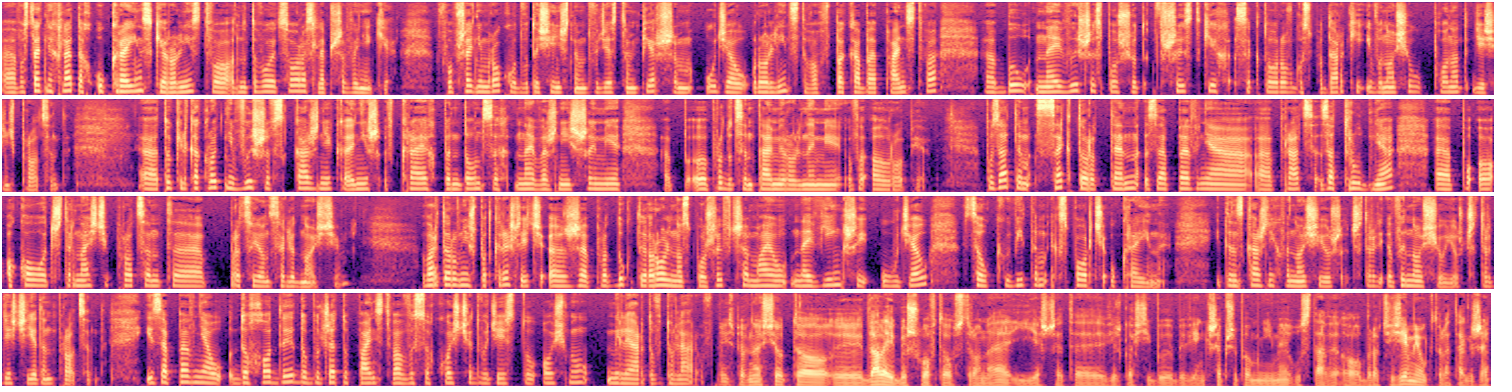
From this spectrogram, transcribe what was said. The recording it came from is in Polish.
E, w ostatnich latach ukraińskie rolnictwo odnotowuje coraz lepsze wyniki. W poprzednim roku, 2021, udział rolnictwa w PKB państwa e, był najwyższy spośród wszystkich sektorów gospodarki i wynosił ponad 10% e, to kilkakrotnie wyższy wskaźnik niż w krajach będących najważniejszymi producentami rolnymi w Europie. Poza tym sektor ten zapewnia e, pracę, zatrudnia e, około 14% e, pracującej ludności. Warto również podkreślić, że produkty rolno-spożywcze mają największy udział w całkowitym eksporcie Ukrainy. I ten wskaźnik wynosi już, wynosił już 41% i zapewniał dochody do budżetu państwa w wysokości 28 miliardów dolarów. No i z pewnością to y, dalej by szło w tą stronę i jeszcze te wielkości byłyby większe. Przypomnijmy ustawę o obrocie ziemią, która także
